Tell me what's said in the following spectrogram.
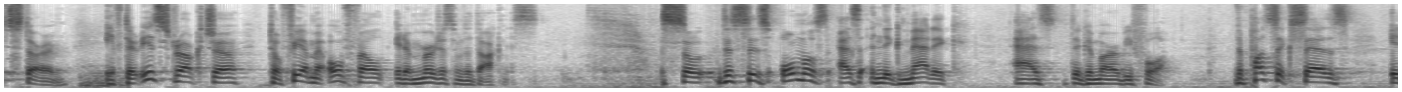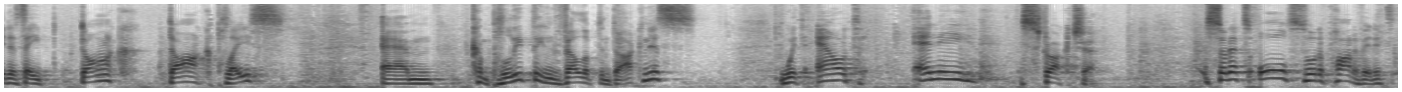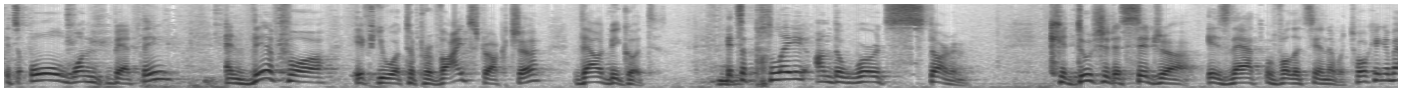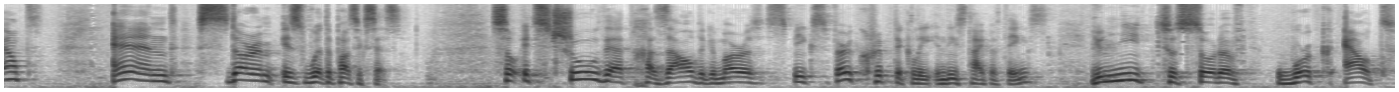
Sturm. if there is structure, Tofia me'ofel, it emerges from the darkness. So this is almost as enigmatic as the Gemara before. The pasuk says it is a dark, dark place, um, completely enveloped in darkness, without any structure. So that's all sort of part of it. It's, it's all one bad thing. And therefore, if you were to provide structure, that would be good. It's a play on the word starim. Kedusha de Sidra is that Uvolitzin that we're talking about, and Starim is what the Pasuk says. So it's true that Chazal, the Gemara, speaks very cryptically in these type of things. You need to sort of work out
